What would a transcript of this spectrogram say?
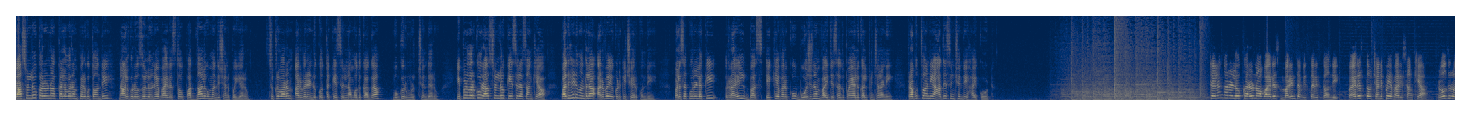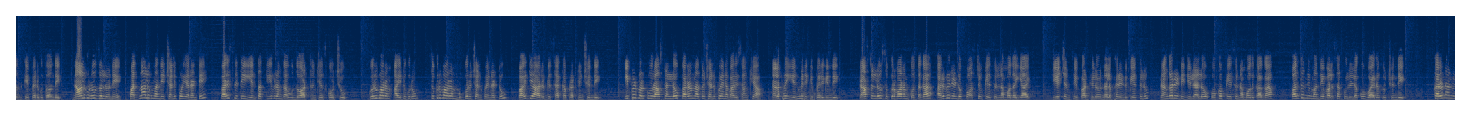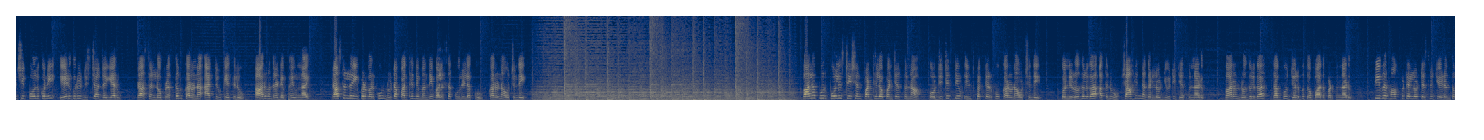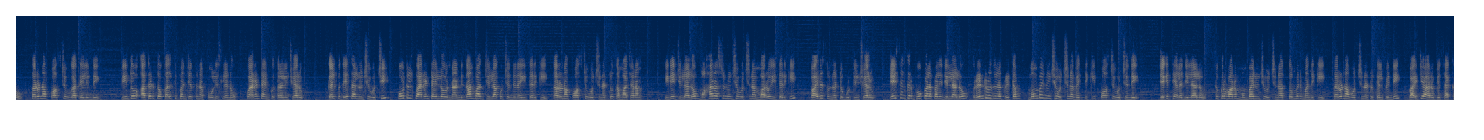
రాష్ట్రంలో కరోనా కలవరం పెరుగుతోంది. నాలుగు రోజుల్లోనే వైరస్తో పద్నాలుగు మంది చనిపోయారు. శుక్రవారం అరవై రెండు కొత్త కేసులు నమోదు కాగా ముగ్గురు మృతి చెందారు. ఇప్పటి వరకు రాష్ట్రంలో కేసుల సంఖ్య పదిహేడు వందల అరవై ఒకటికి చేరుకుంది. వలస కూలీలకి రైల్ బస్ ఎక్కే వరకు భోజనం వైద్య సదుపాయాలు కల్పించాలని ప్రభుత్వాన్ని ఆదేశించింది హైకోర్టు. దేశంలో కరోనా వైరస్ మరింత విస్తరిస్తోంది. వైరస్తో చనిపోయే వారి సంఖ్య రోజు రోజుకి పెరుగుతోంది. నాలుగు రోజుల్లోనే పద్నాలుగు మంది చనిపోయారంటే పరిస్థితి ఎంత తీవ్రంగా ఉందో అర్థం చేసుకోవచ్చు. గురువారం ఐదుగురు శుక్రవారం ముగ్గురు చనిపోయినట్టు వైద్య ఆరోగ్య శాఖ ప్రకటించింది. ఇప్పటి వరకు రాష్ట్రంలో కరోనాతో చనిపోయిన వారి సంఖ్య నలభై ఎనిమిదికి పెరిగింది. రాష్ట్రంలో శుక్రవారం కొత్తగా అరవై రెండు పాజిటివ్ కేసులు నమోదయ్యాయి. జీహెచ్ఎంసీ పరిధిలో నలభై రెండు కేసులు రంగారెడ్డి జిల్లాలో ఒక కేసు నమోదు కాగా పంతొమ్మిది మంది వలస కూలీలకు వైరస్ వచ్చింది. కరోనా నుంచి కోలుకుని ఏడుగురు డిశ్చార్జ్ అయ్యారు. రాష్ట్రంలో ప్రస్తుతం కరోనా యాక్టివ్ కేసులు ఆరు వందల డెబ్బై ఉన్నాయి. రాష్ట్రంలో ఇప్పటి వరకు నూట పద్దెనిమిది మంది వలస కూలీలకు కరోనా వచ్చింది. బాలాపూర్ పోలీస్ స్టేషన్ పరిధిలో పనిచేస్తున్న ఓ డిటెక్టివ్ ఇన్స్పెక్టర్కు కరోనా వచ్చింది. కొన్ని రోజులుగా అతను షాహీన్ నగర్లో డ్యూటీ చేస్తున్నాడు. వారం రోజులుగా దగ్గు జలుబుతో బాధపడుతున్నాడు. ఫీవర్ హాస్పిటల్లో టెస్టులు చేయడంతో కరోనా పాజిటివ్గా తేలింది. దీంతో అతడితో కలిసి పనిచేసిన పోలీసులను క్వారంటైన్కు తరలించారు. గల్ఫ్ దేశాల నుంచి వచ్చి హోటల్ క్వారంటైన్లో ఉన్న నిజామాబాద్ జిల్లాకు చెందిన ఇద్దరికి కరోనా పాజిటివ్ వచ్చినట్టు సమాచారం. ఇదే జిల్లాలో మహారాష్ట్ర నుంచి వచ్చిన మరో ఇద్దరికి వైరస్ ఉన్నట్టు గుర్తించారు. జయశంకర్ భూపాలపల్లి జిల్లాలో రెండు రోజుల క్రితం ముంబై నుంచి వచ్చిన వ్యక్తికి పాజిటివ్ వచ్చింది. జగిత్యాల జిల్లాలో శుక్రవారం ముంబై నుంచి వచ్చిన తొమ్మిది మందికి కరోనా వచ్చినట్టు తెలిపింది వైద్య ఆరోగ్య శాఖ.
